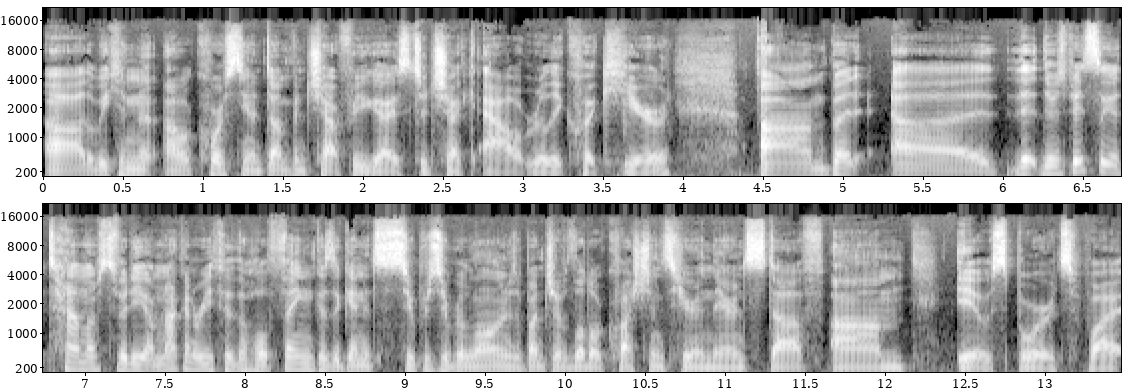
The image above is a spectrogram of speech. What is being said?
uh, that we can, I'll, of course, you know, dump in chat for you guys to check out really quick here. Um, but uh, th- there's basically a time lapse video. I'm not going to read through the whole thing because again, it's super super long. There's a bunch of little questions here and there and stuff. Um, ew, sports. Why?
